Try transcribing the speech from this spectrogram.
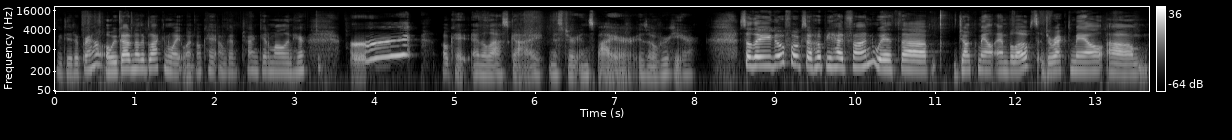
We did a brown. Oh, we've got another black and white one. Okay, I'm going to try and get them all in here. Okay, and the last guy, Mr. Inspire, is over here. So there you go, folks. I hope you had fun with uh, junk mail envelopes, direct mail um,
